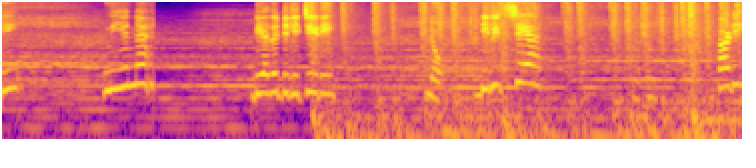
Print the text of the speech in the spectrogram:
ഡി നീ എന്നെ ഡി അത് ഡിലീറ്റ് ചെയ്യടി നോ. ഡിലീറ്റ് ചെയ്യാ കാടി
